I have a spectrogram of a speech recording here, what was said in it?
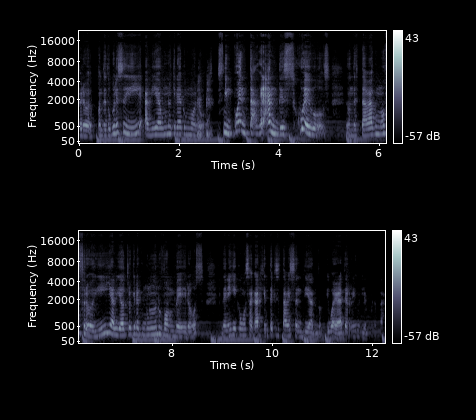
pero cuando tú el CD había uno que era como los 50 grandes juegos, donde estaba como Froggy y había otro que era como uno de los bomberos, que tenía que como sacar gente que se estaba incendiando. Igual era terrible, verdad.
